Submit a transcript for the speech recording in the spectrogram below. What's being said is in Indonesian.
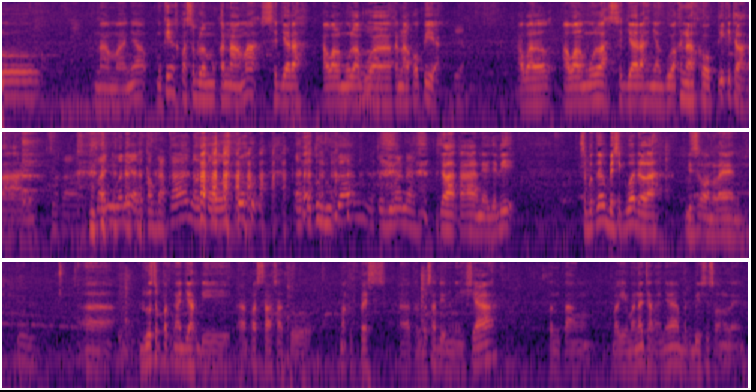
namanya mungkin sebelum ke nama sejarah awal mula gua kenal kopi ya? Ya, awal awal mula sejarahnya gua kenal kopi kecelakaan silakan. Selain gimana ya? Ada tabrakan atau atau tumbukan atau gimana? kecelakaan ya jadi sebetulnya basic gua adalah bisnis online Hmm. Uh, dulu sempat ngajar di apa salah satu marketplace uh, terbesar di Indonesia tentang bagaimana caranya berbisnis online.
